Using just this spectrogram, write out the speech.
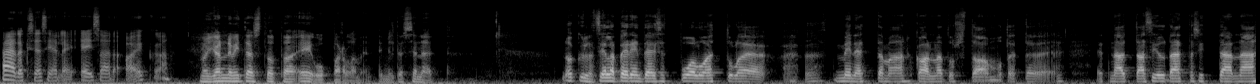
päätöksiä siellä ei saada aikaan. No Janne, mitäs tota EU-parlamentti, miltä se näyttää? No kyllä siellä perinteiset puolueet tulee menettämään kannatustaan, mutta että, että näyttää siltä, että sitten nämä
